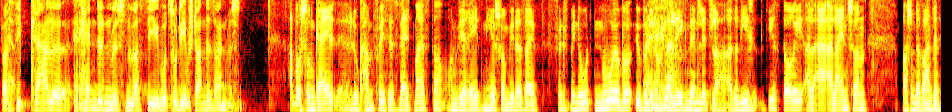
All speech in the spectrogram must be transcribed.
was ja. die Kerle handeln müssen, was die, wozu die imstande sein müssen. Aber schon geil, Luke Humphreys ist Weltmeister und wir reden hier schon wieder seit fünf Minuten nur über, über ja, den klar. unterlegenen Littler. Also die, die Story allein schon war schon der Wahnsinn.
